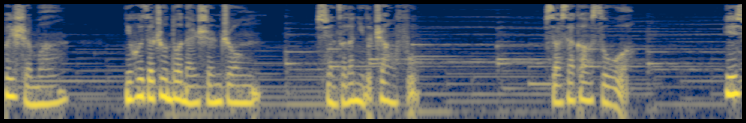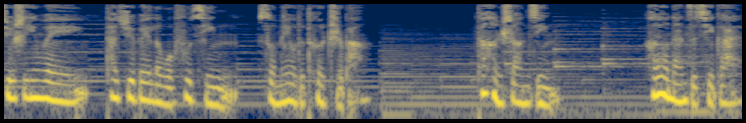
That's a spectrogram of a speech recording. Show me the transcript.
为什么你会在众多男生中选择了你的丈夫？”小夏告诉我：“也许是因为他具备了我父亲所没有的特质吧。他很上进，很有男子气概，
